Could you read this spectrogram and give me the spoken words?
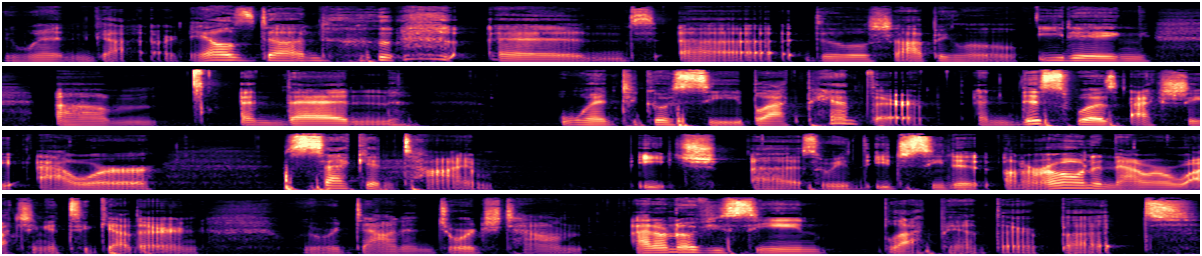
We went and got our nails done and uh, did a little shopping, a little eating, um, and then went to go see Black Panther. And this was actually our second time each. Uh, so we'd each seen it on our own, and now we're watching it together. And we were down in Georgetown. I don't know if you've seen Black Panther, but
